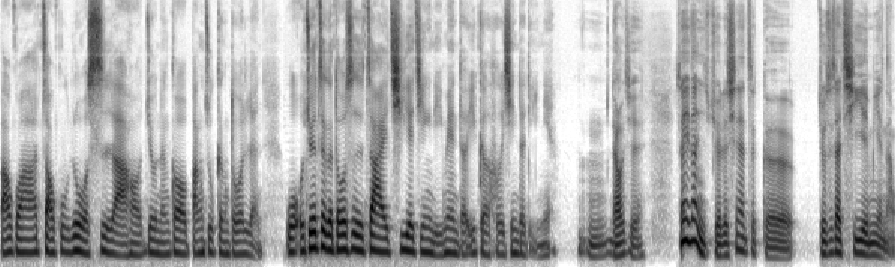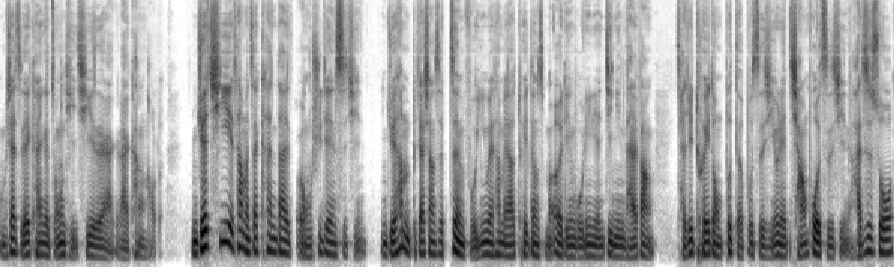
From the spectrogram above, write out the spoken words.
包括照顾弱势啊，哈，就能够帮助更多人。我我觉得这个都是在企业经营里面的一个核心的理念。嗯，了解。所以，那你觉得现在这个就是在企业面呢？我们现在直接看一个总体企业的来来看好了。你觉得企业他们在看待永续这件事情，你觉得他们比较像是政府，因为他们要推动什么二零五零年净零排放，才去推动，不得不执行，有点强迫执行，还是说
